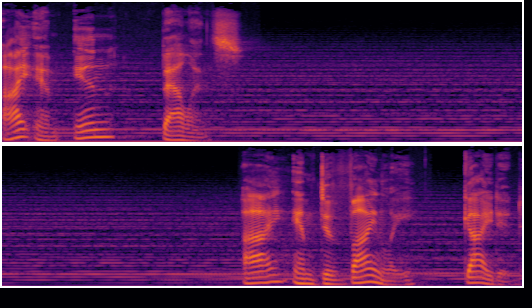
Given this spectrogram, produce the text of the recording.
I am in balance. I am divinely guided.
